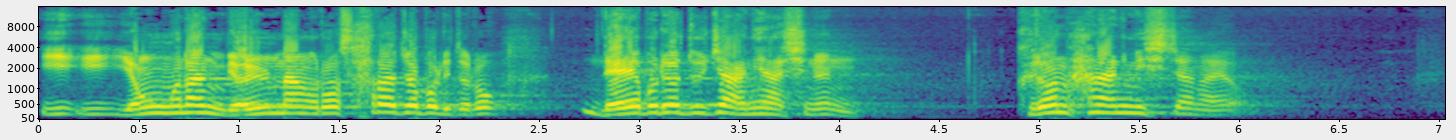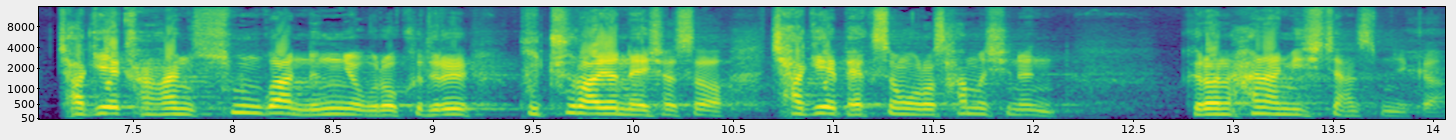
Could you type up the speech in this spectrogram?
이, 이 영원한 멸망으로 사라져 버리도록 내버려 두지 아니하시는 그런 하나님이시잖아요. 자기의 강한 힘과 능력으로 그들을 구출하여 내셔서 자기의 백성으로 삼으시는 그런 하나님이시지 않습니까?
